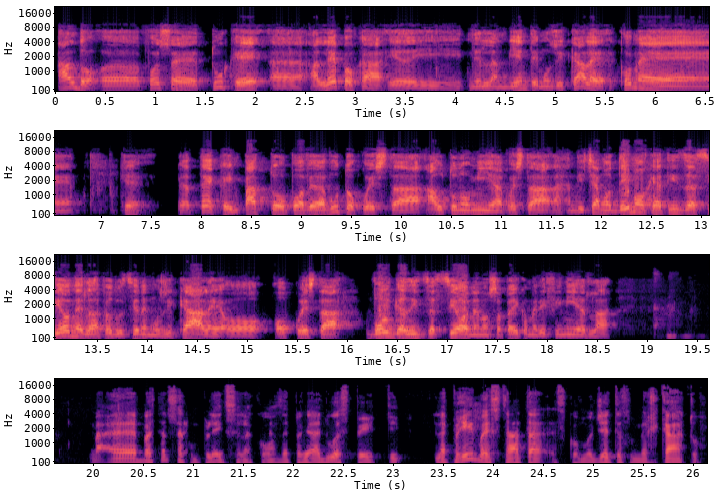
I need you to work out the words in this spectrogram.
Aldo, uh, forse tu che uh, all'epoca eri nell'ambiente musicale, come per te che impatto può aver avuto questa autonomia, questa diciamo democratizzazione della produzione musicale o, o questa volgarizzazione, non saprei come definirla? Ma è abbastanza complessa la cosa perché ha due aspetti. La prima è stata sconvolgente sul mercato,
